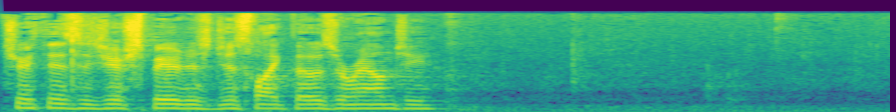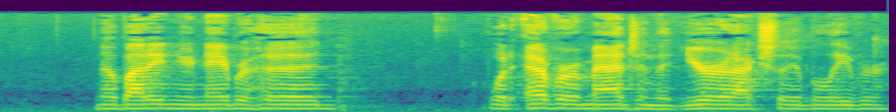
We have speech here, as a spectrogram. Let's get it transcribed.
Truth is, is your spirit is just like those around you. Nobody in your neighborhood, would ever imagine that you're actually a believer.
